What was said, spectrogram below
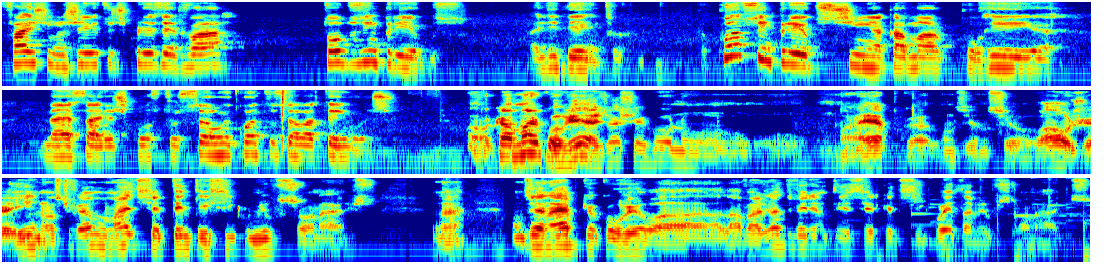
faz de um jeito de preservar todos os empregos ali dentro. Quantos empregos tinha a Camargo Correia nessa área de construção e quantos ela tem hoje? a Camargo Correia já chegou numa época, vamos dizer, no seu auge aí, nós tivemos mais de 75 mil funcionários, né? Vamos dizer, na época que ocorreu a Lava Jato, deveriam ter cerca de 50 mil funcionários.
